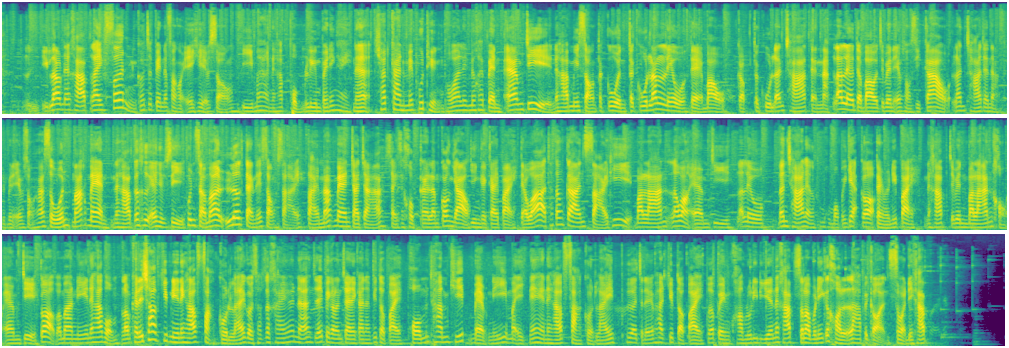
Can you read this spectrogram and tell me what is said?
อีกรอบนะครับไรเฟิลก็จะเป็นในฝั่งของ AK2 ดีมากนะครับ ผมลืมไปได้ไงนะช็อตการไม่พูดถึงเพราะว่าเล่นไม่ค่อยเป็น AMG นะครับ มี 2 ตระกูล ตระกูลลั่นเร็วแต่เบากับตระกูลลั่นช้าแต่หนัก ลั่นเร็วแต่เบาจะเป็น M249 ลั่นช้าแต่หนักจะเป็น M250 Markman นะครับ ก็คือ M14 คุณสามารถเลือกแต่งได้ 2 สาย สาย Markman จ๋าๆ ใส่สกบไกลลำกล้องยาว ยิงไกลๆไป แต่ว่าถ้าต้องการสายที่บาลานซ์ระหว่าง AMG ลั่นเร็วลั่นช้าอย่างที่ผมบอกไปแกก็แต่งแบบนี้ไปนะครับจะเป็นบาลานซ์ของ MG ก็ประมาณนี้นะครับผมสำหรับใครที่ชอบคลิปนี้นะครับ ฝากกดไลค์กด Subscribe ด้วยนะ จะได้เป็นกำลังใจในการทำคลิปต่อไป ผมทำคลิปแบบนี้มาอีกแน่นะครับ ฝากกดไลค์เพื่อจะได้ไม่พลาดคลิปต่อไป เพื่อเป็นความรู้ดีๆนะครับสำหรับวันนี้ก็ขอลาไปก่อน สวัสดีครับ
